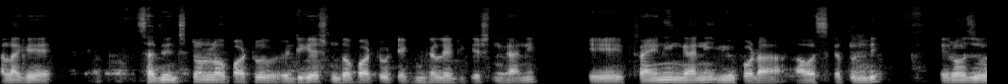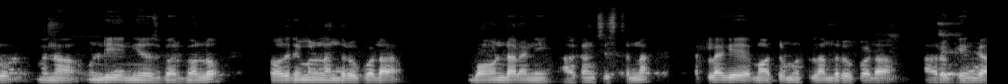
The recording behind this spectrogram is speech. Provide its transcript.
అలాగే చదివించడంలో పాటు ఎడ్యుకేషన్తో పాటు టెక్నికల్ ఎడ్యుకేషన్ కానీ ఈ ట్రైనింగ్ కానీ ఇవి కూడా ఆవశ్యకత ఉంది. ఈరోజు మన ఉండి నియోజకవర్గంలో సోదరిమణులందరూ కూడా బాగుండాలని ఆకాంక్షిస్తున్నా. అట్లాగే మాతృమూర్తులందరూ కూడా ఆరోగ్యంగా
